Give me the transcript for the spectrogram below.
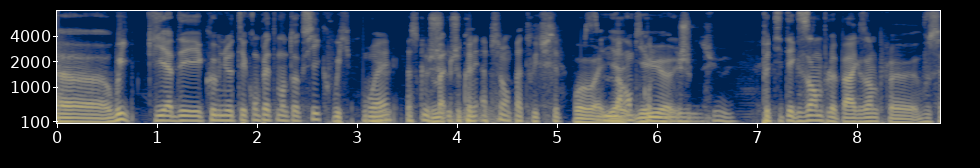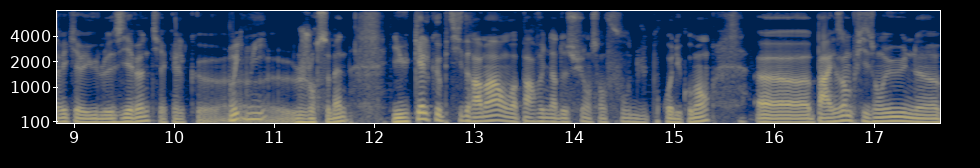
Euh, oui, qu'il y a des communautés complètement toxiques, oui. Ouais, parce que je, Ma- je connais absolument pas Twitch. C'est Ouais, ouais, y a- marrant y a parce eu, qu'on est je- dessus, mais- Petit exemple, par exemple, euh, vous savez qu'il y avait eu le The Event il y a quelques Oui. euh, Oui. jours, semaines. Il y a eu quelques petits dramas, on va pas revenir dessus, on s'en fout du pourquoi, du comment. Euh, par exemple, ils ont eu une,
